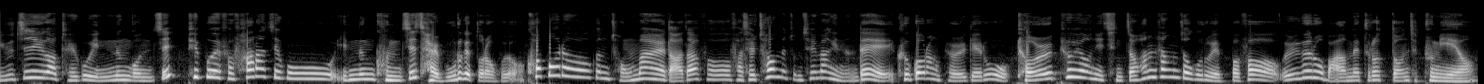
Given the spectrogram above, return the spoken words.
유지가 되고 있는 건지 피부에서 사라지고 있는 건지 잘 모르겠더라고요. 커버력은 정말 낮아서 사실 처음에 좀 실망했는데 그거랑 별개로 결 표현이 진짜 환상적으로 예뻐서 의외로 마음에 들었던 제품이에요.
